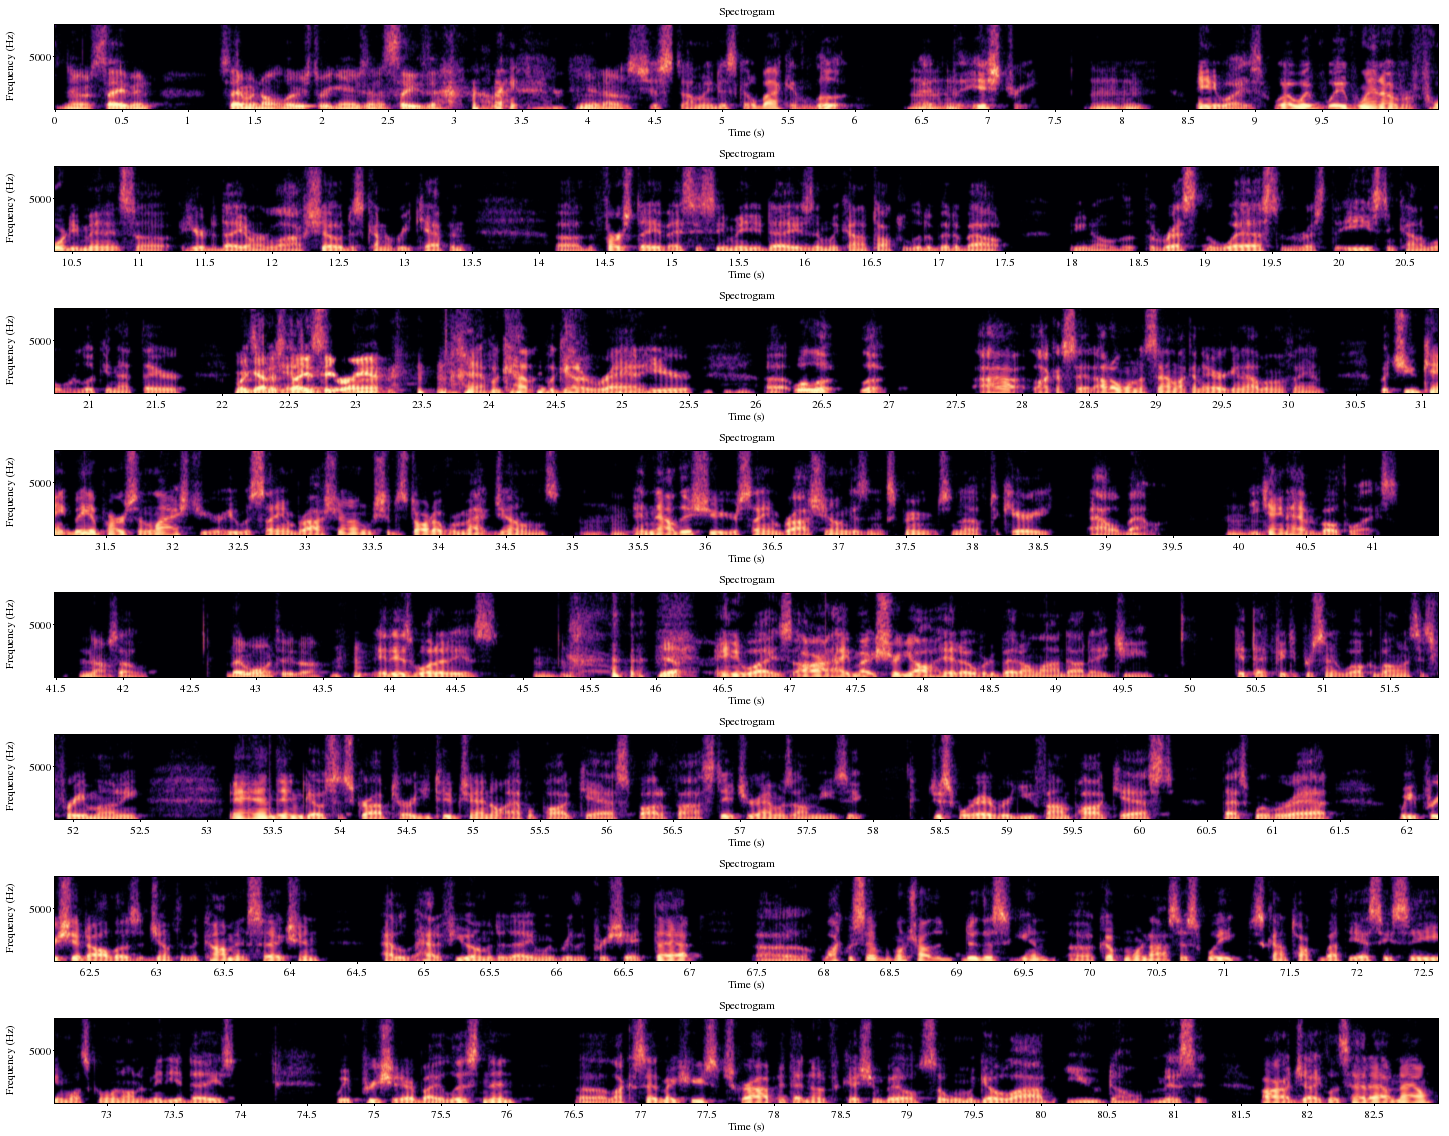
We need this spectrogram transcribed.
you know, Saban, Saban don't lose three games in a season. I mean, you know, it's just. I mean, just go back and look mm-hmm. at the history. Mm-hmm. Anyways, well, we've we've went over forty minutes uh, here today on our live show, just kind of recapping uh, the first day of SEC Media Days. Then we kind of talked a little bit about you know the, the rest of the west and the rest of the east and kind of what we're looking at there we got a Stacey rant yeah we got we got a rant here mm-hmm. uh, well look look i like i said i don't want to sound like an arrogant alabama fan but you can't be a person last year who was saying bryce young should have started over mac jones mm-hmm. and now this year you're saying bryce young isn't experienced enough to carry alabama mm-hmm. you can't have it both ways no so they want to though it is what it is Mm-hmm. Yeah. Anyways, all right. Hey, make sure y'all head over to betonline.ag. Get that 50% welcome bonus. It's free money. And then go subscribe to our YouTube channel, Apple Podcasts, Spotify, Stitcher, Amazon Music, just wherever you find podcasts. That's where we're at. We appreciate all those that jumped in the comment section. Had had a few of them today, and we really appreciate that. Uh, like we said, we're going to try to do this again uh, a couple more nights this week. Just kind of talk about the SEC and what's going on at media days. We appreciate everybody listening. Uh, like I said, make sure you subscribe, hit that notification bell so when we go live, you don't miss it. All right, Jake, let's head out now.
